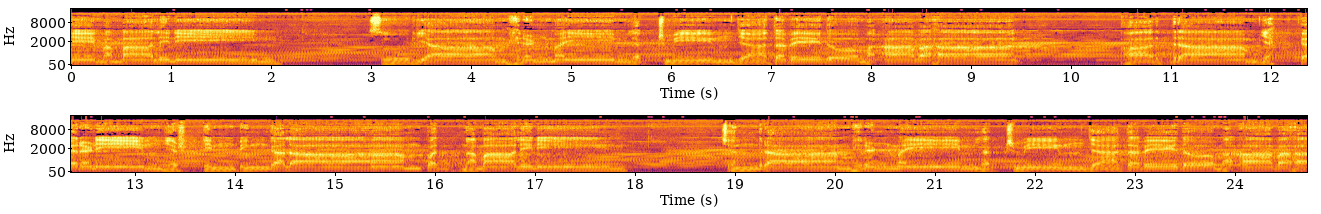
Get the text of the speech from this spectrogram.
हे सूर्याम् हिरण्मयीम् लक्ष्मीम् जातवेदो महावहा आर्द्रां यः करणीम् यष्टिं पिङ्गलाम् पद्ममालिनीम् चन्द्राम् हिरण्मयीम् लक्ष्मीम् जातवेदो महावहा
